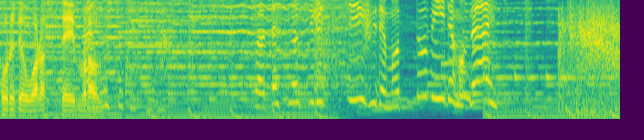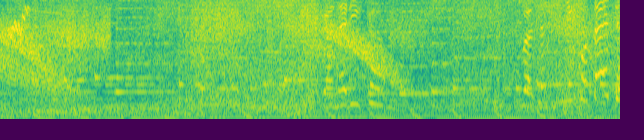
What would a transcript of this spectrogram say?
これで終わらせてもらう。あの。人たちは私の知るチーフでもトビーでもない。ガナリーカー私に答えて。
